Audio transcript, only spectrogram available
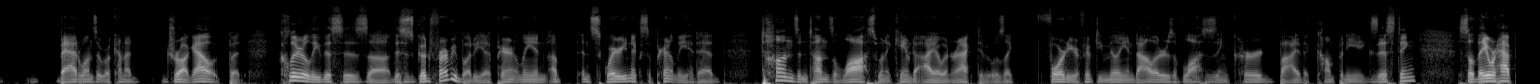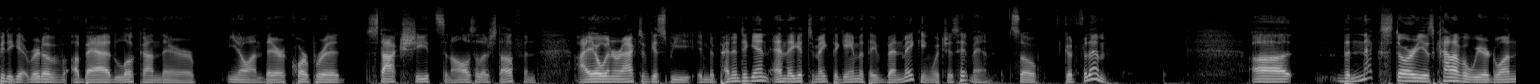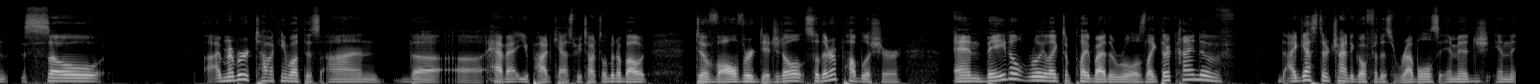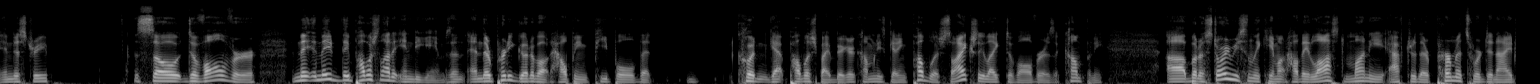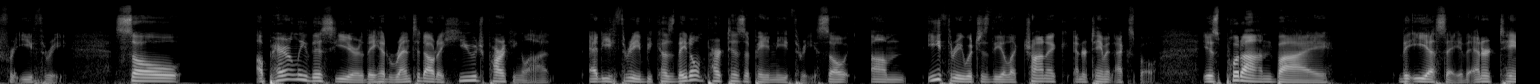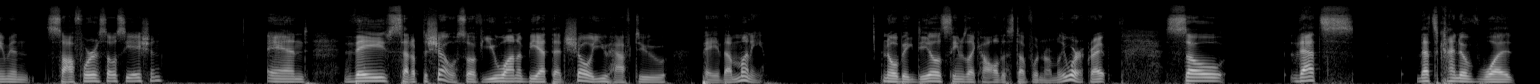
bad ones that were kind of drug out. But clearly, this is uh, this is good for everybody apparently. And uh, and Square Enix apparently had had tons and tons of loss when it came to IO Interactive. It was like 40 or 50 million dollars of losses incurred by the company existing. So they were happy to get rid of a bad look on their, you know, on their corporate stock sheets and all this other stuff and IO Interactive gets to be independent again and they get to make the game that they've been making, which is Hitman. So good for them. Uh the next story is kind of a weird one. So I remember talking about this on the uh, Have at You podcast. We talked a little bit about Devolver Digital. So they're a publisher, and they don't really like to play by the rules. Like they're kind of, I guess they're trying to go for this rebels image in the industry. So Devolver, and they and they, they publish a lot of indie games, and, and they're pretty good about helping people that couldn't get published by bigger companies getting published. So I actually like Devolver as a company. Uh, but a story recently came out how they lost money after their permits were denied for E3. So apparently this year they had rented out a huge parking lot at E3 because they don't participate in E3. So um, E3, which is the Electronic Entertainment Expo, is put on by the ESA, the Entertainment Software Association, and they set up the show. So if you want to be at that show, you have to pay them money. No big deal. It seems like how all this stuff would normally work, right? So that's that's kind of what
